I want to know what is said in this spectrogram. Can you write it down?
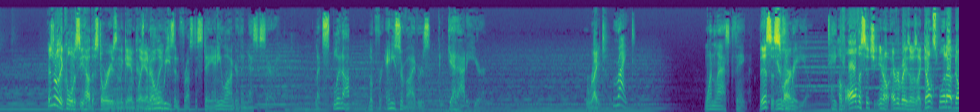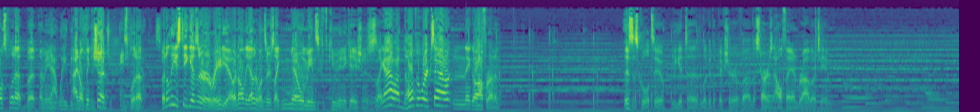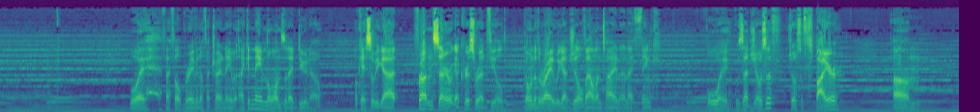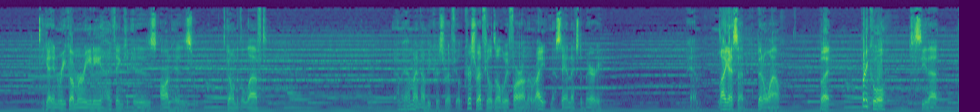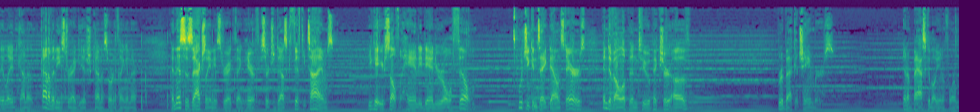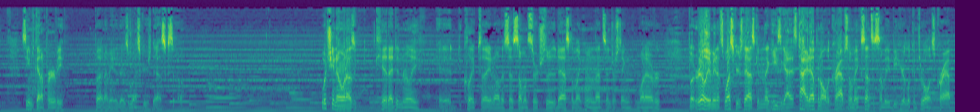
It's really cool to see how the stories and the gameplay There's no reason for us to stay any longer than necessary. Let's split up, look for any survivors, and get out of here. Right. Right. One last thing. This is Here's smart. a radio. take of it. all the situ, you know, everybody's always like, "Don't split up, don't split up." But I mean, That way we I don't think in you should touch if anything split up. happens. But at least he gives her a radio, and all the other ones, there's like no means of communication. It's just like, "Oh, I hope it works out," and they go off running. This is cool too. You get to look at the picture of uh, the stars Alpha and Bravo team. Boy, if I felt brave enough, I'd try to name it. I can name the ones that I do know. Okay, so we got front and center, we got Chris Redfield. Going to the right, we got Jill Valentine, and I think, boy, was that Joseph? Joseph Spire? Um, you got Enrico Marini, I think, is on his, going to the left. I mean, that might not be Chris Redfield. Chris Redfield's all the way far on the right, and I stand next to Barry. Like I said, been a while, but pretty cool to see that they laid kind of kind of an Easter egg-ish kind of sort of thing in there. And this is actually an Easter egg thing here. If you search a desk 50 times, you get yourself a handy dandy roll of film, which you can take downstairs and develop into a picture of Rebecca Chambers in a basketball uniform. Seems kind of pervy, but I mean it is Wesker's desk, so. Which you know, when I was a kid, I didn't really it clicked. Uh, you know, that says someone searched through the desk. I'm like, hmm, that's interesting. Whatever. But really, I mean, it's Wesker's desk, and like he's the guy that's tied up in all the crap, so it makes sense that somebody be here looking through all his crap.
